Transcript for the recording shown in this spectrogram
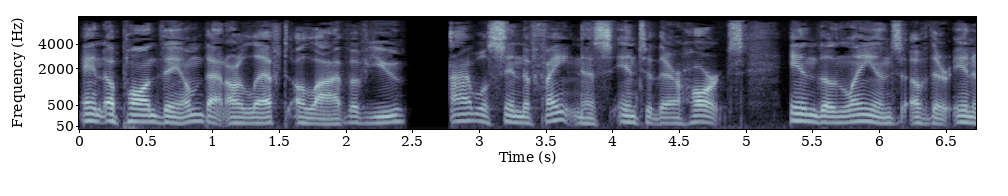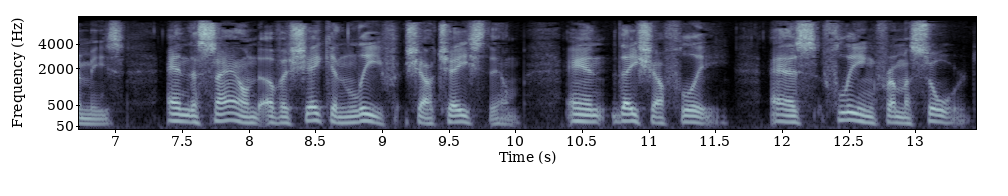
And upon them that are left alive of you, I will send a faintness into their hearts in the lands of their enemies, and the sound of a shaken leaf shall chase them, and they shall flee, as fleeing from a sword,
